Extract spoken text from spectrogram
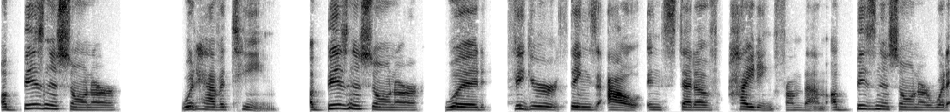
a business owner would have a team. A business owner would figure things out instead of hiding from them. A business owner would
